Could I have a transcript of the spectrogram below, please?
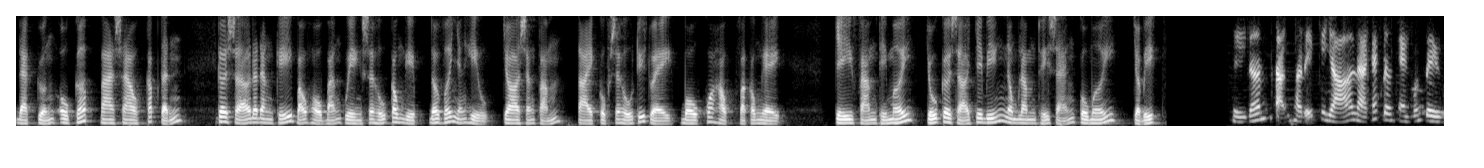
đạt chuẩn ô cớp 3 sao cấp tỉnh. Cơ sở đã đăng ký bảo hộ bản quyền sở hữu công nghiệp đối với nhãn hiệu cho sản phẩm tại Cục Sở hữu trí tuệ Bộ Khoa học và Công nghệ. Chị Phạm Thị Mới, chủ cơ sở chế biến nông lâm thủy sản cô mới, cho biết thì đến tận thời điểm bây giờ là các đơn hàng vẫn đều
